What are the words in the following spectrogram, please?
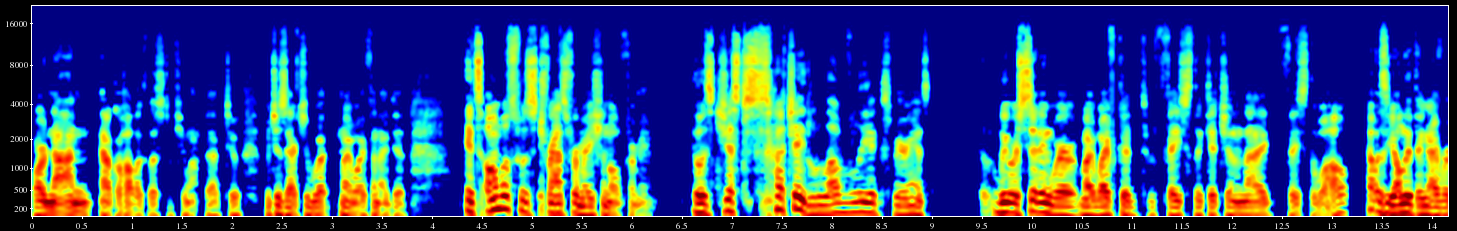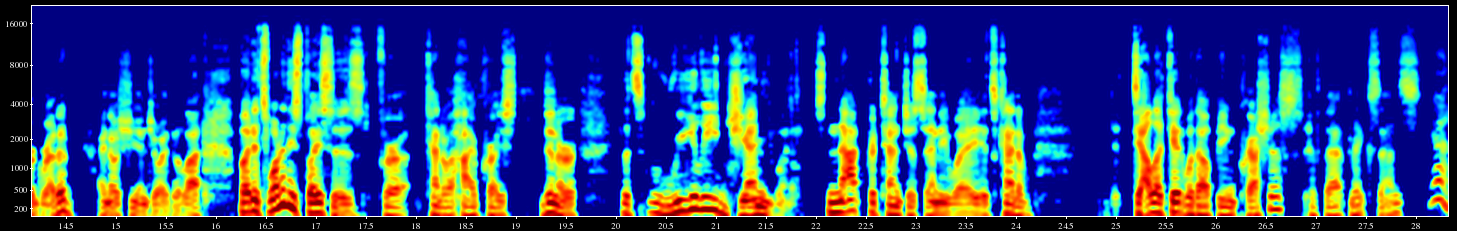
or non alcoholic list if you want that too, which is actually what my wife and I did. It's almost was transformational for me. It was just such a lovely experience we were sitting where my wife could face the kitchen and I faced the wall. That was the only thing I regretted. I know she enjoyed it a lot, but it's one of these places for a, kind of a high priced dinner that's really genuine. It's not pretentious anyway. It's kind of delicate without being precious, if that makes sense. Yeah.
